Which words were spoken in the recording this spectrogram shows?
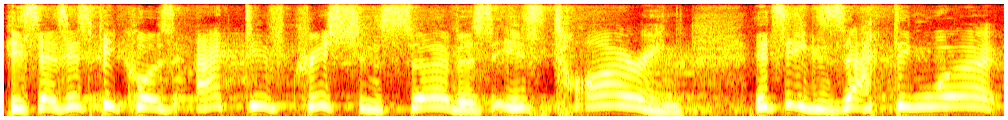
He says, It's because active Christian service is tiring, it's exacting work.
